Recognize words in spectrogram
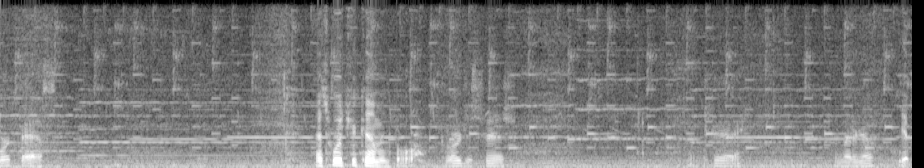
go. Lake bass. That's what you're coming for. Gorgeous fish. Okay. Let her go? Yep.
